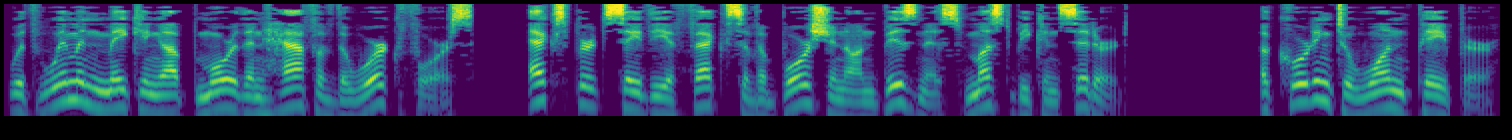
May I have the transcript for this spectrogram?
With women making up more than half of the workforce, experts say the effects of abortion on business must be considered. According to one paper,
